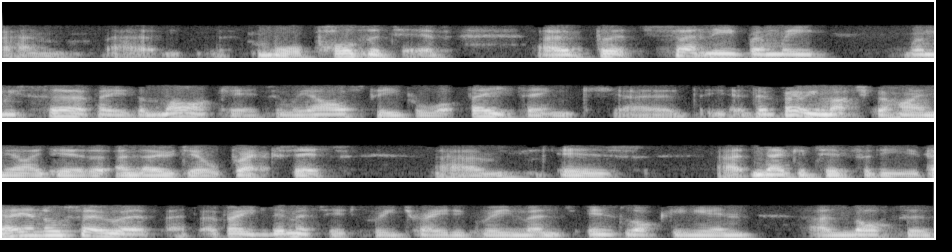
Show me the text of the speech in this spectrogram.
um, uh, more positive. Uh, but certainly, when we when we survey the market and we ask people what they think, uh, you know, they're very much behind the idea that a no deal Brexit um, is uh, negative for the UK, and also a, a, very limited free trade agreement is locking in a lot of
